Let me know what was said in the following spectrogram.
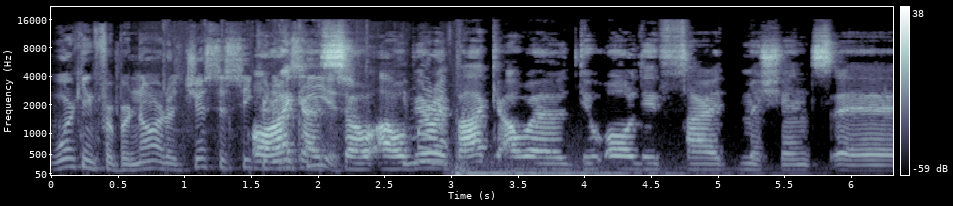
Working for Bernard are just as secret Alright as he guys, is. so I'll You be right back. I will do all these side missions uh,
